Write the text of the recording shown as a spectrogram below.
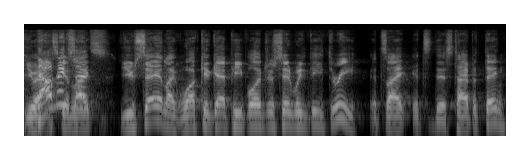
You That asking like sense. you saying like what could get people interested with E3? It's like it's this type of thing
